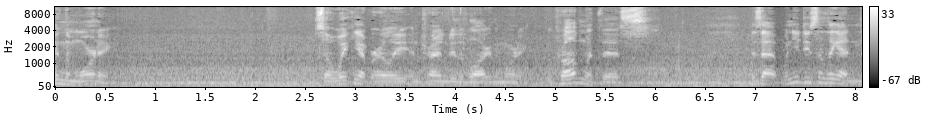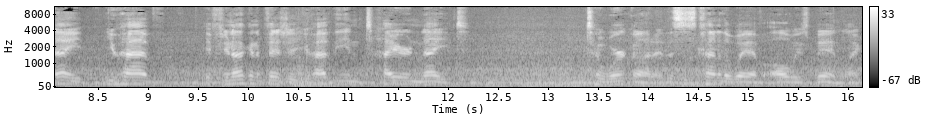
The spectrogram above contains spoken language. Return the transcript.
in the morning. So waking up early and trying to do the vlog in the morning. The problem with this is that when you do something at night, you have, if you're not gonna finish it, you have the entire night to work on it. This is kind of the way I've always been, like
